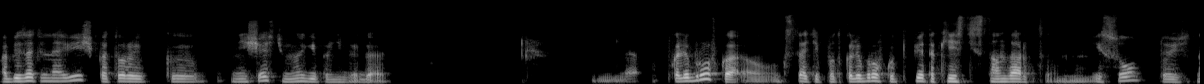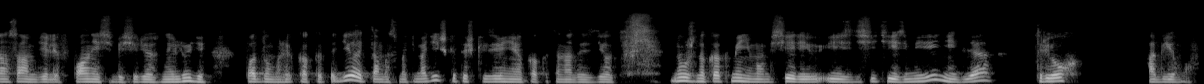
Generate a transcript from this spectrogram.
обязательная вещь, которой, к несчастью, многие пренебрегают. Калибровка, э, кстати, под калибровку пипеток есть стандарт ISO, то есть на самом деле вполне себе серьезные люди подумали, как это делать, там и с математической точки зрения, как это надо сделать. Нужно как минимум серию из 10 измерений для трех объемов.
